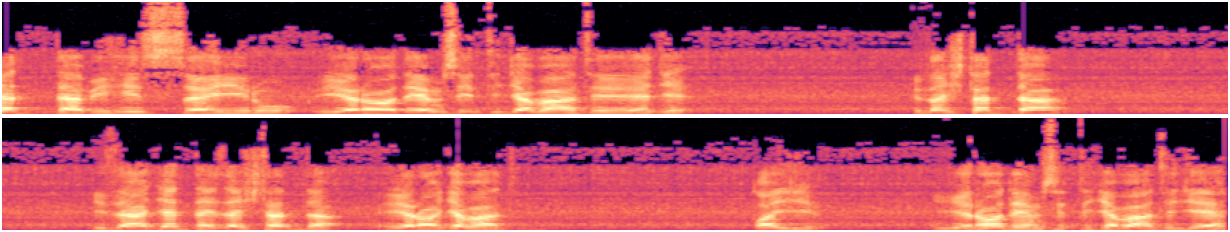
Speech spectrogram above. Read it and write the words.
jadda bihi sayru yeroo deemsi itti jabaate je iza ishtadda idaa jadda iza ishtadda yeroo jabaate ayyib yeroo deemsi itti jabaate jee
